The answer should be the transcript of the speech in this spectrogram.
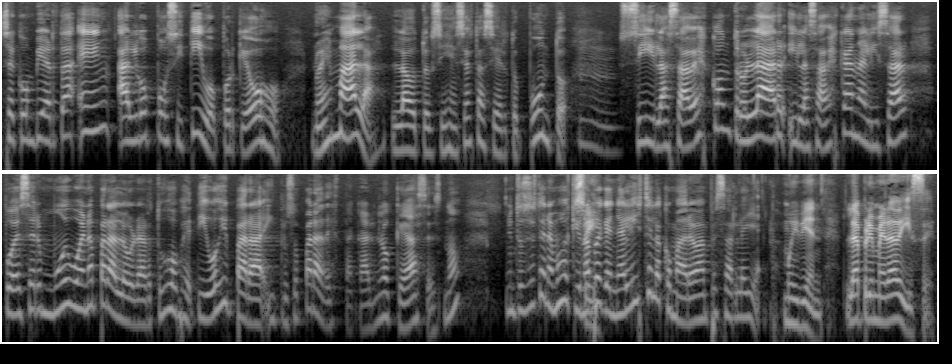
se convierta en algo positivo, porque ojo, no es mala la autoexigencia hasta cierto punto. Si la sabes controlar y la sabes canalizar, puede ser muy buena para lograr tus objetivos y para incluso para destacar en lo que haces, ¿no? Entonces tenemos aquí una Sí. pequeña lista y la comadre va a empezar leyendo. Muy bien. La primera dice,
